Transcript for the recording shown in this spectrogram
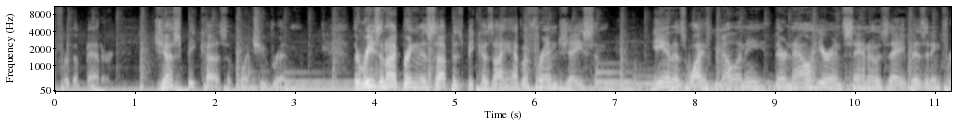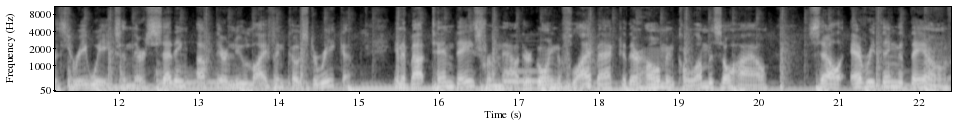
for the better? Just because of what you've written. The reason I bring this up is because I have a friend, Jason. He and his wife, Melanie, they're now here in San Jose visiting for three weeks, and they're setting up their new life in Costa Rica. In about 10 days from now, they're going to fly back to their home in Columbus, Ohio, sell everything that they own,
